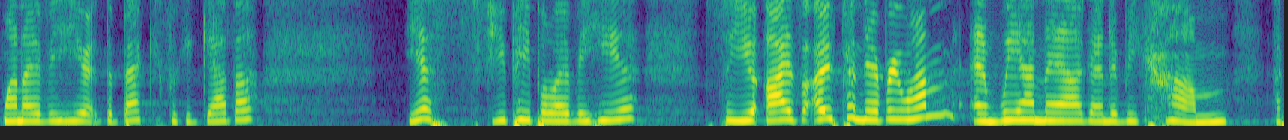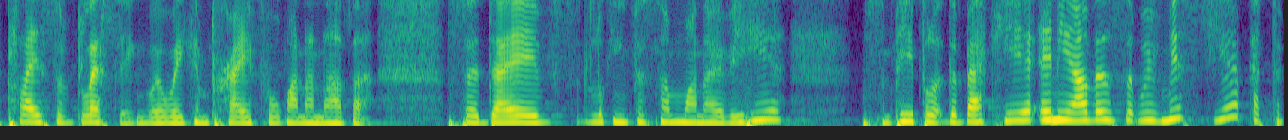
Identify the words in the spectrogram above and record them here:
one over here at the back, if we could gather. Yes, a few people over here. So your eyes are open, everyone, and we are now going to become a place of blessing where we can pray for one another. So Dave's looking for someone over here, some people at the back here. Any others that we've missed? Yep, at the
